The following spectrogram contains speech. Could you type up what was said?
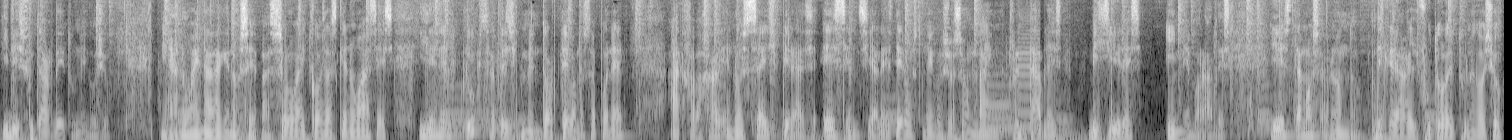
y disfrutar de tu negocio. Mira, no hay nada que no sepas, solo hay cosas que no haces. Y en el Club Strategic Mentor te vamos a poner a trabajar en los seis pilares esenciales de los negocios online rentables, visibles inmemorables. Y estamos hablando de crear el futuro de tu negocio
